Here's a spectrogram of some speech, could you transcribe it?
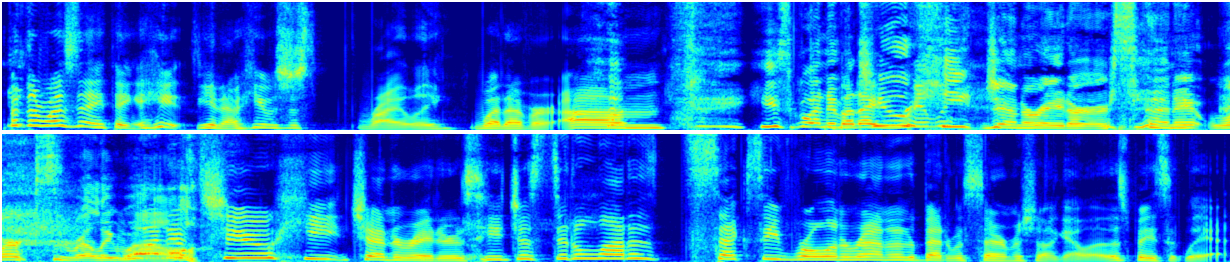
but there wasn't anything. He, you know, he was just Riley, whatever. Um, he's one of But two really- heat generators and it works really well One of two heat generators. He just did a lot of sexy rolling around in a bed with Sarah Michelle Gellar. That's basically it.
